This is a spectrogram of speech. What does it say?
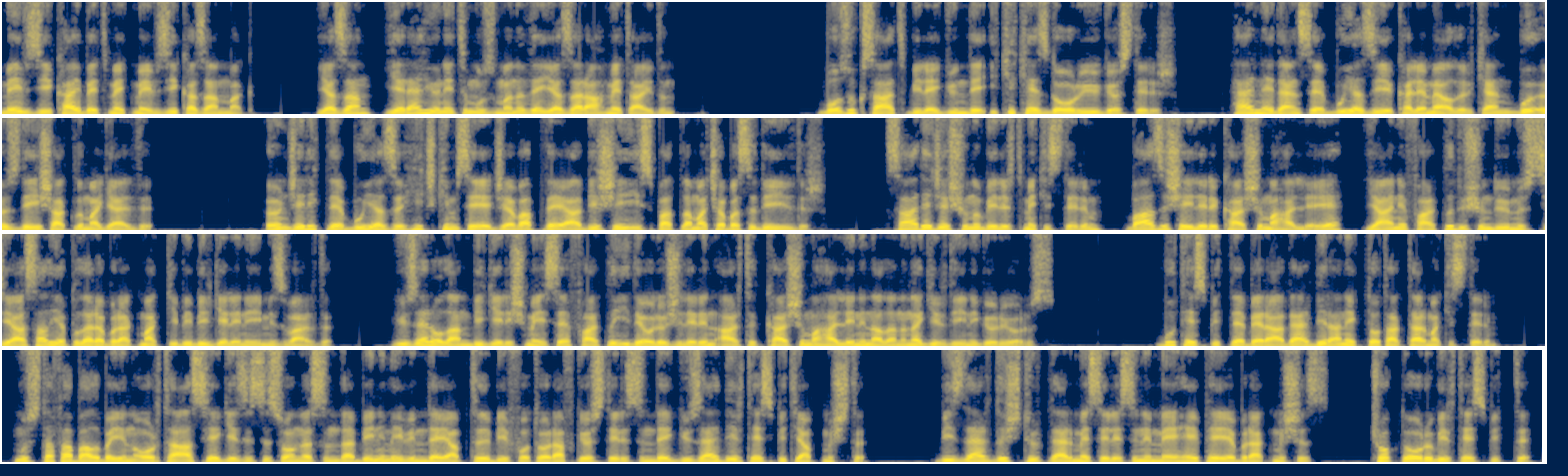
Mevzi kaybetmek mevzi kazanmak. Yazan, yerel yönetim uzmanı ve yazar Ahmet Aydın. Bozuk saat bile günde iki kez doğruyu gösterir. Her nedense bu yazıyı kaleme alırken bu özdeyiş aklıma geldi. Öncelikle bu yazı hiç kimseye cevap veya bir şeyi ispatlama çabası değildir. Sadece şunu belirtmek isterim, bazı şeyleri karşı mahalleye, yani farklı düşündüğümüz siyasal yapılara bırakmak gibi bir geleneğimiz vardı. Güzel olan bir gelişme ise farklı ideolojilerin artık karşı mahallenin alanına girdiğini görüyoruz. Bu tespitle beraber bir anekdot aktarmak isterim. Mustafa Balbay'ın Orta Asya gezisi sonrasında benim evimde yaptığı bir fotoğraf gösterisinde güzel bir tespit yapmıştı. Bizler dış Türkler meselesini MHP'ye bırakmışız. Çok doğru bir tespitti.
